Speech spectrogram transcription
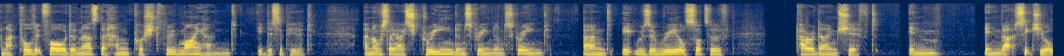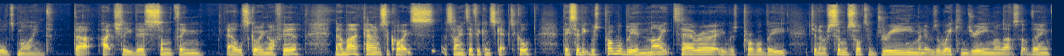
and I pulled it forward, and as the hand pushed through my hand, it disappeared. And obviously, I screamed and screamed and screamed. And it was a real sort of paradigm shift in in that six year old's mind that actually there's something else going off here. Now, my parents are quite scientific and skeptical. They said it was probably a night terror, it was probably you know some sort of dream, and it was a waking dream or that sort of thing.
